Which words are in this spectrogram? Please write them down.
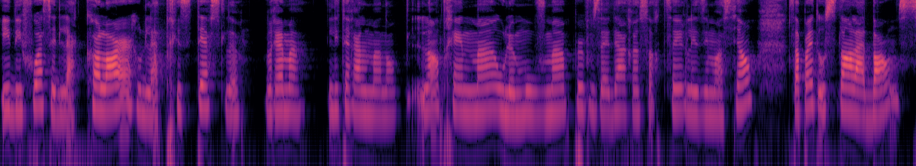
Et des fois, c'est de la colère ou de la tristesse, là. Vraiment, littéralement. Donc, l'entraînement ou le mouvement peut vous aider à ressortir les émotions. Ça peut être aussi dans la danse.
